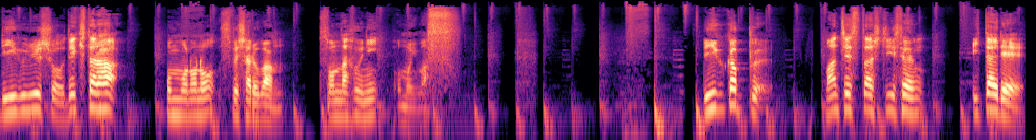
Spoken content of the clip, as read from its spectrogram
リーグ優勝できたら、本物のスペシャルワン、そんな風に思います。リーグカップ、マンチェスターシティ戦、1対0、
